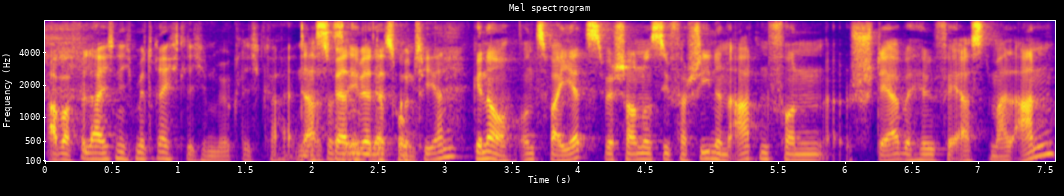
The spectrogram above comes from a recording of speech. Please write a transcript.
Aber vielleicht nicht mit rechtlichen Möglichkeiten. Das, das werden wir diskutieren. Punkt. Genau, und zwar jetzt. Wir schauen uns die verschiedenen Arten von Sterbehilfe erstmal an.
